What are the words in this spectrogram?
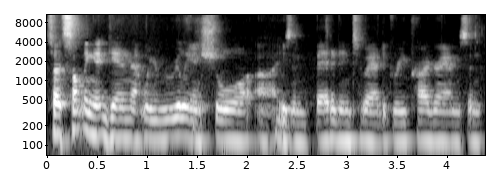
So it's something again that we really ensure uh, is embedded into our degree programs and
